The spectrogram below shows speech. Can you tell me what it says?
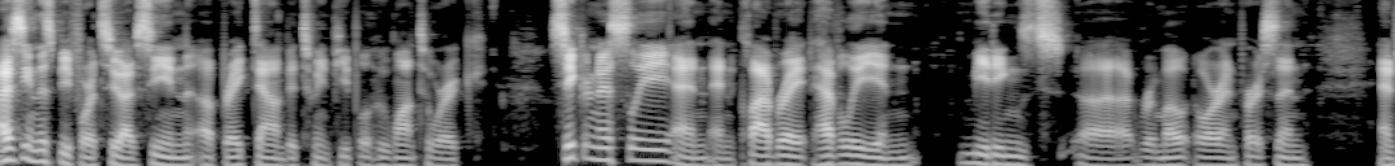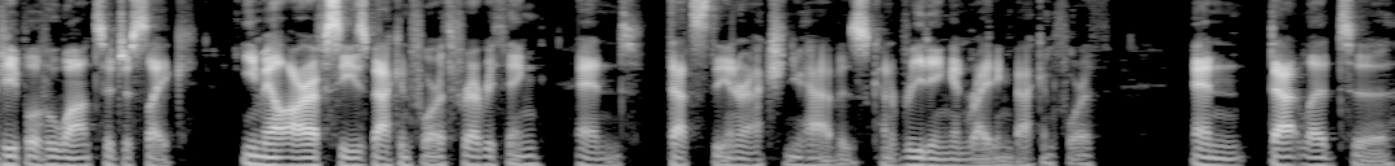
I've seen this before too. I've seen a breakdown between people who want to work synchronously and, and collaborate heavily in meetings, uh, remote or in person, and people who want to just like email RFCs back and forth for everything. And that's the interaction you have is kind of reading and writing back and forth. And that led to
